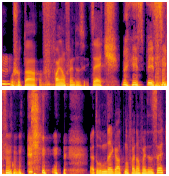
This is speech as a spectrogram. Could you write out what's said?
Hum. Vou chutar Final Fantasy 7. Específico. é, todo mundo é gato no Final Fantasy 7.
